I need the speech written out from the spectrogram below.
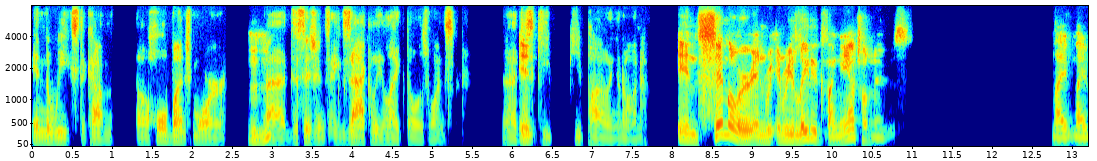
in the weeks to come. A whole bunch more mm-hmm. uh, decisions exactly like those ones. Uh, just it, keep keep piling it on. In similar and in related financial news, my my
